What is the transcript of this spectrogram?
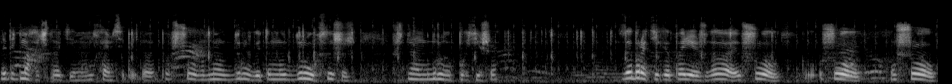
Опять махач, давайте, махаемся опять, давай. Пошел, мой друг, это мой друг, слышишь? Что нам друга пыхтишь, а? За братика порежу, давай, ушел, ушел, ушел.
